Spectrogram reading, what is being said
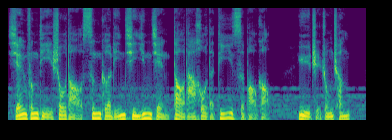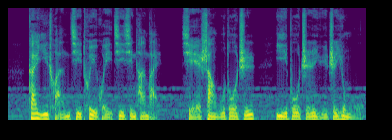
咸丰帝收到僧格林沁英舰到达后的第一次报告，谕旨中称：“该遗船既退回鸡心滩外，且尚无多只，亦不止与之用武。”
